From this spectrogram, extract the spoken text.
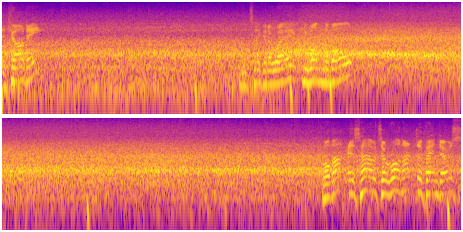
Icardi. Will take it away. He won the ball. Well, that is how to run at defenders.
